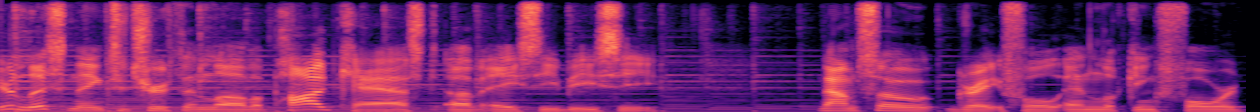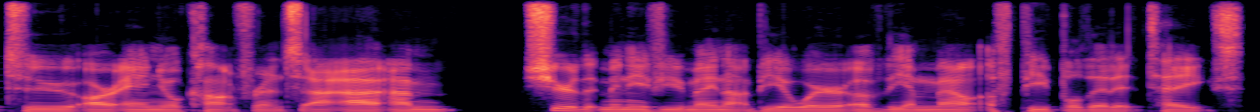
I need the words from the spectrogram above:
You're listening to Truth and Love, a podcast of ACBC. Now, I'm so grateful and looking forward to our annual conference. I, am sure that many of you may not be aware of the amount of people that it takes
